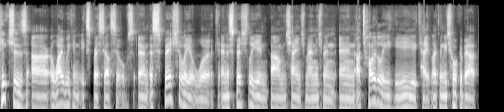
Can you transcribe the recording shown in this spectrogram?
pictures are a way we can express ourselves, and especially at work, and especially in um, change management. And I totally hear you, Kate. Like when you talk about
